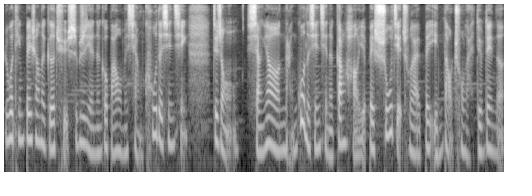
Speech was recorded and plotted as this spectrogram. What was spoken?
如果听悲伤的歌曲，是不是也能够把我们想哭的心情，这种想要难过的心情呢，刚好也被疏解出来，被引导出来，对不对呢？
